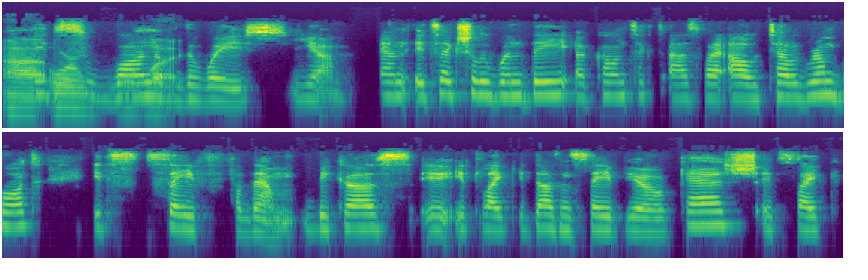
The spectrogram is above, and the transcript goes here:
uh, it's or, one or of the ways yeah. And it's actually when they uh, contact us via our telegram bot it's safe for them because it, it like it doesn't save your cache. It's like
